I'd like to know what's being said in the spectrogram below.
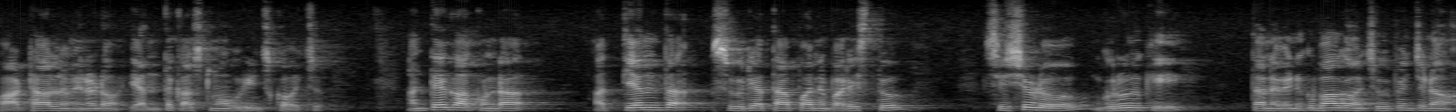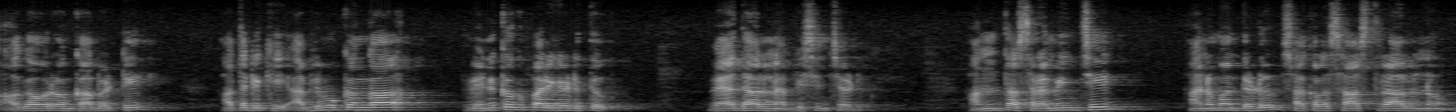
పాఠాలను వినడం ఎంత కష్టమో ఊహించుకోవచ్చు. అంతేకాకుండా అత్యంత సూర్యతాపాన్ని భరిస్తూ శిష్యుడు గురువుకి తన వెనుక భాగం చూపించడం అగౌరవం కాబట్టి అతడికి అభిముఖంగా వెనుకకు పరిగెడుతూ వేదాలను అభ్యసించాడు. అంత శ్రమించి హనుమంతుడు సకల శాస్త్రాలను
